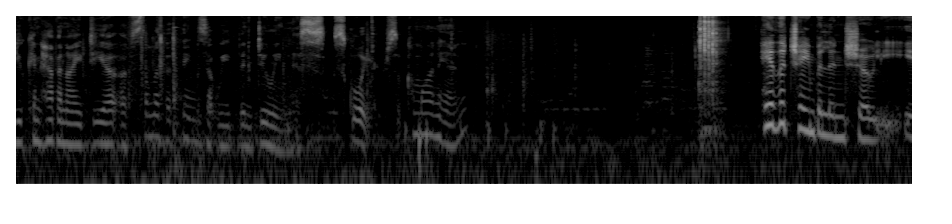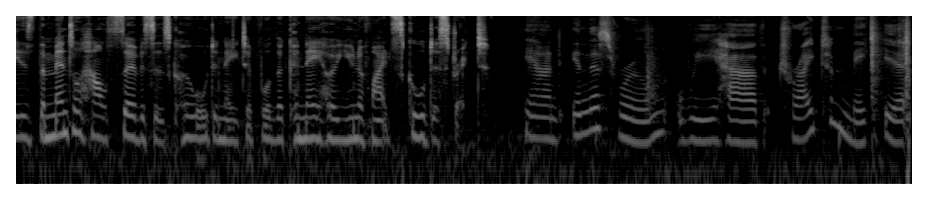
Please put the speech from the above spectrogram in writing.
you can have an idea of some of the things that we've been doing this school year. So, come on in. Heather Chamberlain Sholey is the Mental Health Services Coordinator for the Conejo Unified School District. And in this room, we have tried to make it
